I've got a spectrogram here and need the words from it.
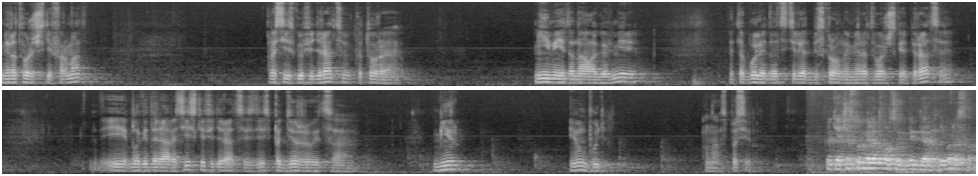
миротворческий формат, Российскую Федерацию, которая не имеет аналога в мире. Это более 20 лет бескровная миротворческая операция. И благодаря Российской Федерации здесь поддерживается мир, и он будет у нас. Спасибо. Скажите, а число миротворцев в Бендерах не выросло?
